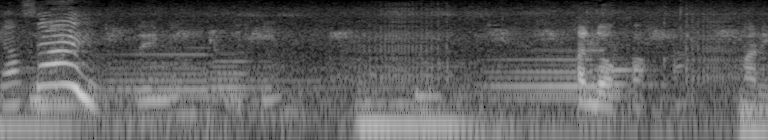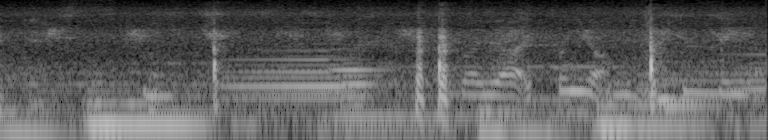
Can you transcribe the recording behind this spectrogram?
Nasaan? Ayun itim. Kaloka ka, Marites. Kaya ito yung din na yan.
